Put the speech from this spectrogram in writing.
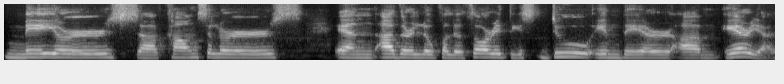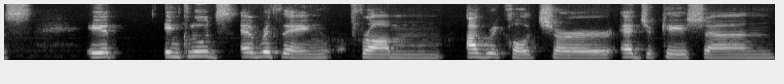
mayors, uh, councilors, and other local authorities do in their um, areas. It includes everything from agriculture, education,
